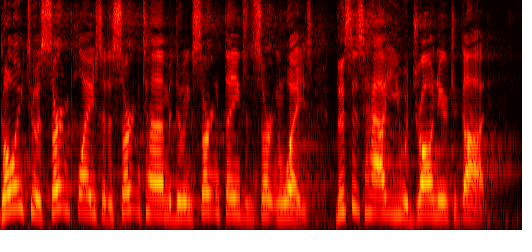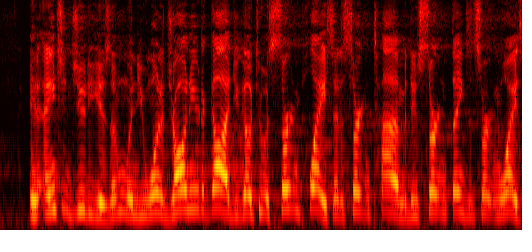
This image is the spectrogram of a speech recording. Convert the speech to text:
going to a certain place at a certain time and doing certain things in certain ways. This is how you would draw near to God. In ancient Judaism, when you want to draw near to God, you go to a certain place at a certain time and do certain things in certain ways.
